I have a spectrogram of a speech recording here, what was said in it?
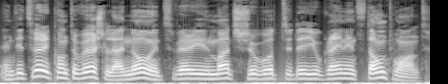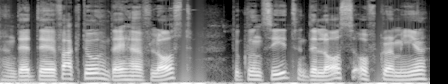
And it's very controversial. I know it's very much what the Ukrainians don't want, and that de facto they have lost to concede the loss of Crimea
